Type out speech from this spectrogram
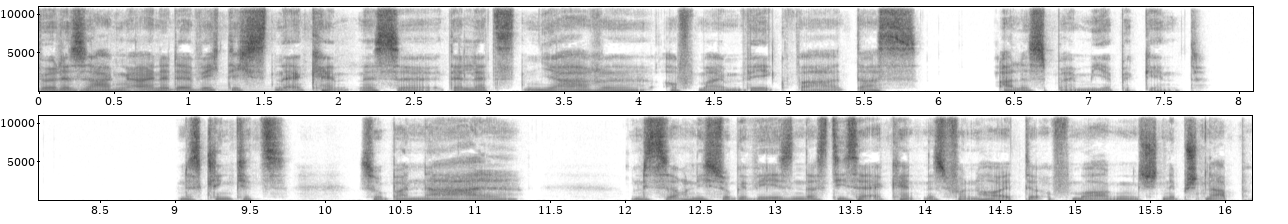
Ich würde sagen, eine der wichtigsten Erkenntnisse der letzten Jahre auf meinem Weg war, dass alles bei mir beginnt. Und es klingt jetzt so banal und es ist auch nicht so gewesen, dass diese Erkenntnis von heute auf morgen schnippschnapp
